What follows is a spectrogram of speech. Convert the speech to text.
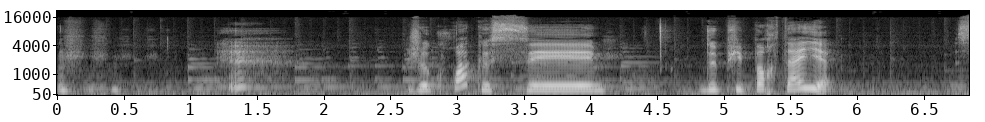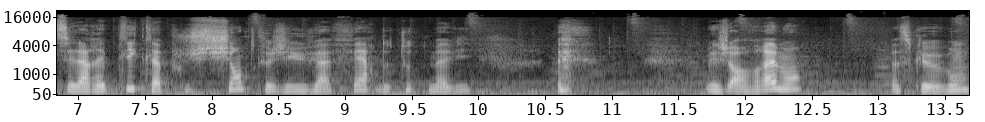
je crois que c'est. Depuis Portail, c'est la réplique la plus chiante que j'ai eu à faire de toute ma vie. Mais genre vraiment. Parce que bon.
